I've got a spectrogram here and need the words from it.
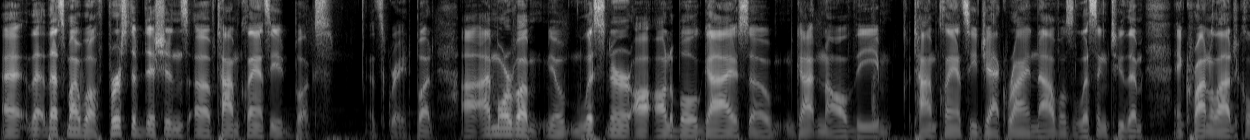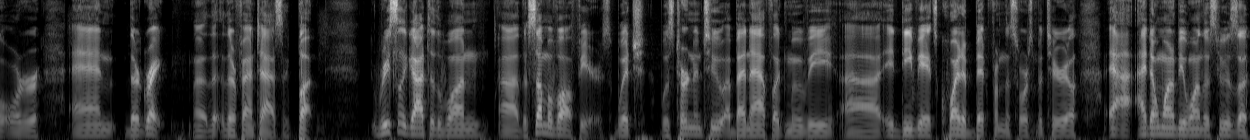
that, that's my wealth. First editions of Tom Clancy books. That's great. But I'm more of a you know listener audible guy, so gotten all the Tom Clancy, Jack Ryan novels, listening to them in chronological order, and they're great. Uh, they're fantastic. But recently got to the one, uh, The Sum of All Fears, which was turned into a Ben Affleck movie. Uh, it deviates quite a bit from the source material. I, I don't want to be one of those people who's like,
